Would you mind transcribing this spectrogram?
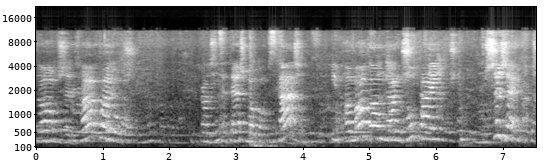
Dobrze, dwa paluszki. Rodzice też mogą wstać i pomogą nam tutaj przyrzekać.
